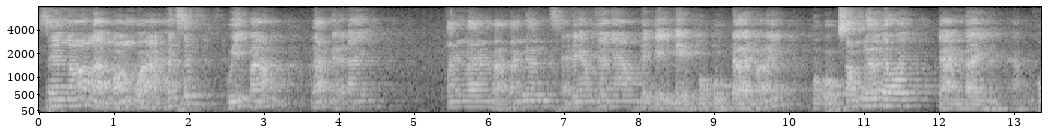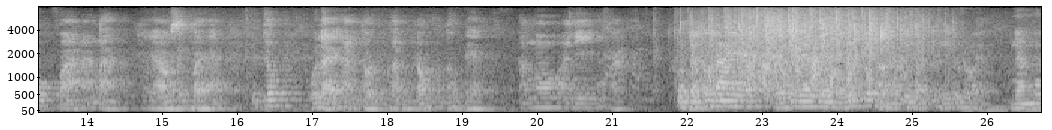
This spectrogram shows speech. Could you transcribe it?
xem nó là món quà hết sức quý báu. Lát nữa đây tăng lan và tăng ngân sẽ đeo cho nhau để kỷ niệm một cuộc đời mới một cuộc sống lứa đôi tràn đầy hạnh phúc và an lạc. Giàu sức khỏe. Kính chúc buổi lễ hạnh thuận thành công tốt đẹp. Nam mô a di đà phật. Một tràng pháo tay để cho em cho thầy biết cái mà tôi gặp cái nghĩa tôi rồi. Nam mô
